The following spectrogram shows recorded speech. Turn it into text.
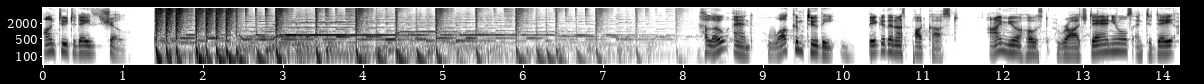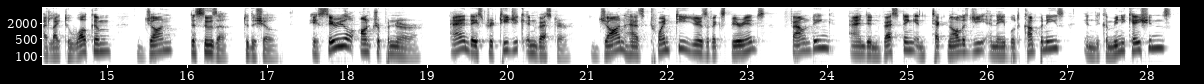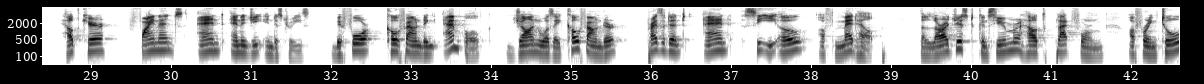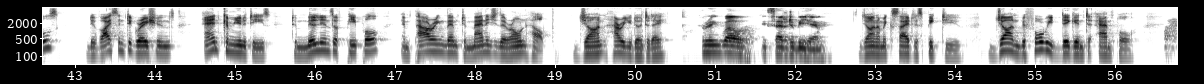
on to today's show. Hello, and welcome to the Bigger Than Us podcast. I'm your host, Raj Daniels, and today I'd like to welcome John de Souza to the show. A serial entrepreneur and a strategic investor, John has 20 years of experience founding and investing in technology enabled companies in the communications, healthcare, finance, and energy industries. Before co founding Ample, John was a co founder, president, and CEO of MedHelp, the largest consumer health platform offering tools, device integrations, and communities to millions of people, empowering them to manage their own health. John, how are you doing today? I'm doing well. Excited to be here. John, I'm excited to speak to you. John, before we dig into Ample,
